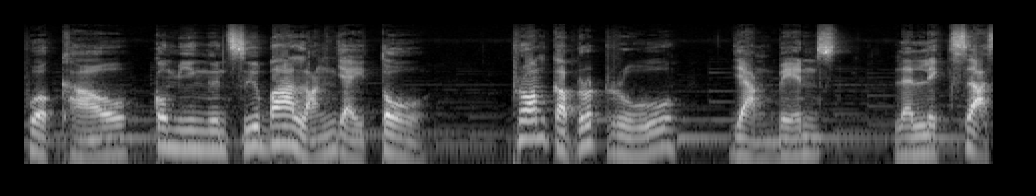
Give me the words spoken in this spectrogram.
พวกเขาก็มีเงินซื้อบ้านหลังใหญ่โต พร้อมกับรถหรูอย่างเบนซ์และเล็กซัส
